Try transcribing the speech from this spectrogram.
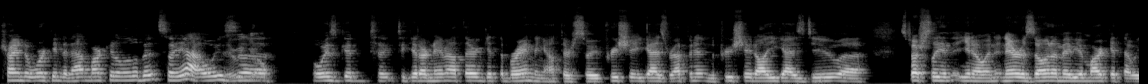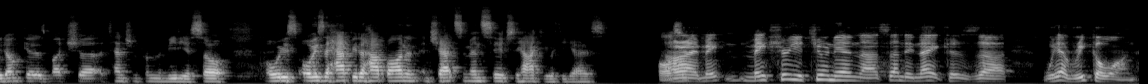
trying to work into that market a little bit. So yeah, always uh, always good to, to get our name out there and get the branding out there. So we appreciate you guys repping it and appreciate all you guys do, uh, especially in you know in, in, Arizona, maybe a market that we don't get as much uh, attention from the media. So always always happy to hop on and, and, chat some NCHC hockey with you guys. Awesome. All right, make make sure you tune in uh, Sunday night because uh, we have Rico on.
